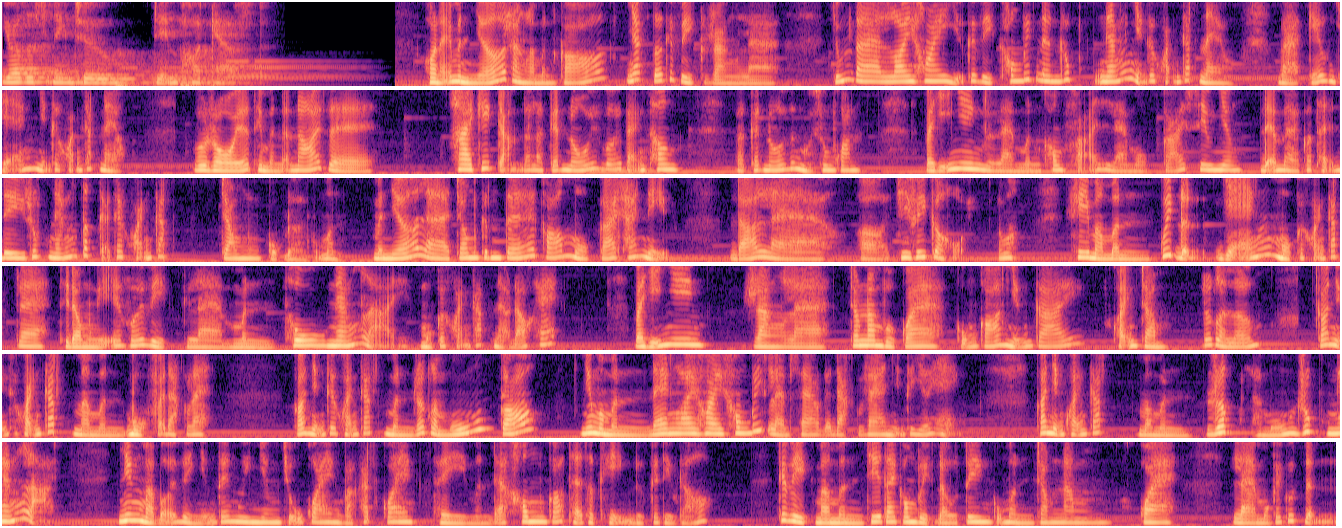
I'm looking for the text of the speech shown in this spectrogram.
You're listening to Dim Podcast. Hồi nãy mình nhớ rằng là mình có nhắc tới cái việc rằng là chúng ta loay hoay giữa cái việc không biết nên rút ngắn những cái khoảng cách nào và kéo giãn những cái khoảng cách nào. Vừa rồi thì mình đã nói về hai khía cạnh, đó là kết nối với bản thân và kết nối với người xung quanh và dĩ nhiên là mình không phải là một cái siêu nhân để mà có thể đi rút ngắn tất cả các khoảng cách trong cuộc đời của mình mình nhớ là trong kinh tế có một cái khái niệm đó là uh, chi phí cơ hội đúng không? Khi mà mình quyết định giãn một cái khoảng cách ra thì đồng nghĩa với việc là mình thu ngắn lại một cái khoảng cách nào đó khác. Và dĩ nhiên rằng là trong năm vừa qua cũng có những cái khoảng trầm rất là lớn. Có những cái khoảng cách mà mình buộc phải đặt ra. Có những cái khoảng cách mình rất là muốn có nhưng mà mình đang loay hoay không biết làm sao để đặt ra những cái giới hạn có những khoảng cách mà mình rất là muốn rút ngắn lại. Nhưng mà bởi vì những cái nguyên nhân chủ quan và khách quan thì mình đã không có thể thực hiện được cái điều đó. Cái việc mà mình chia tay công việc đầu tiên của mình trong năm qua là một cái quyết định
